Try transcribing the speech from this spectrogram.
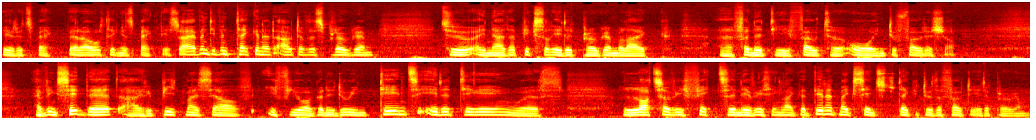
there it's back. That whole thing is back there. So I haven't even taken it out of this program to another pixel edit program like uh, Affinity Photo or into Photoshop. Having said that, I repeat myself, if you are going to do intense editing with lots of effects and everything like that, then it makes sense to take it to the photo edit program.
